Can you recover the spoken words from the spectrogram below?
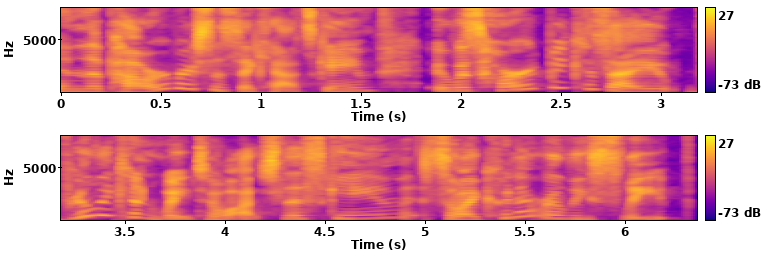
In the Power versus the Cats game, it was hard because I really couldn't wait to watch this game, so I couldn't really sleep,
